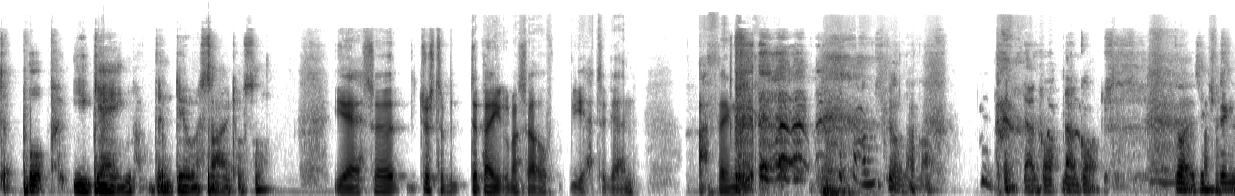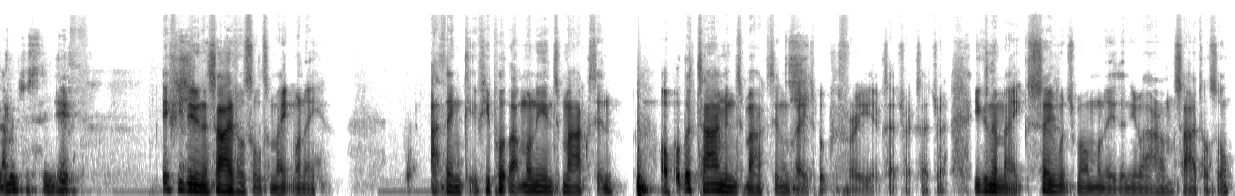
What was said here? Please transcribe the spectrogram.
to up your game than do a side hustle. Yeah, so just to debate with myself yet again, I think I'm just gonna off. no, go on. No, go on. Go on. It's interesting. I'm interested. If if you're doing a side hustle to make money, I think if you put that money into marketing or put the time into marketing on Facebook for free, etc., etc., you're going to make so much more money than you are on side hustle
